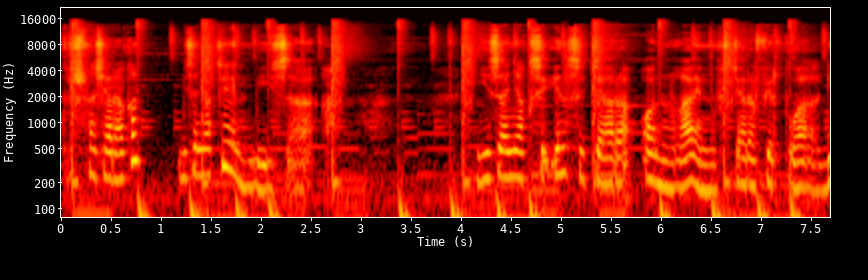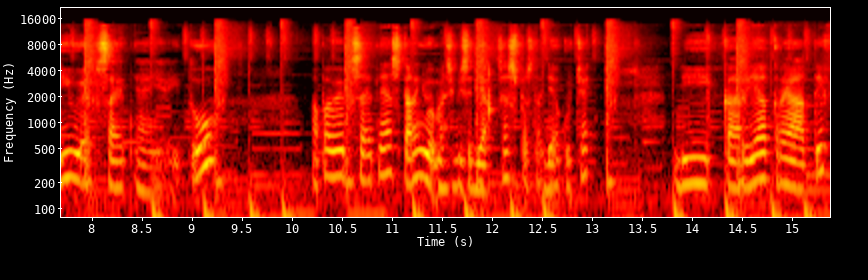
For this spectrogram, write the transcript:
Terus masyarakat bisa nyaksiin? Bisa. Bisa nyaksiin secara online, secara virtual di websitenya yaitu apa websitenya sekarang juga masih bisa diakses pas tadi aku cek di karya kreatif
